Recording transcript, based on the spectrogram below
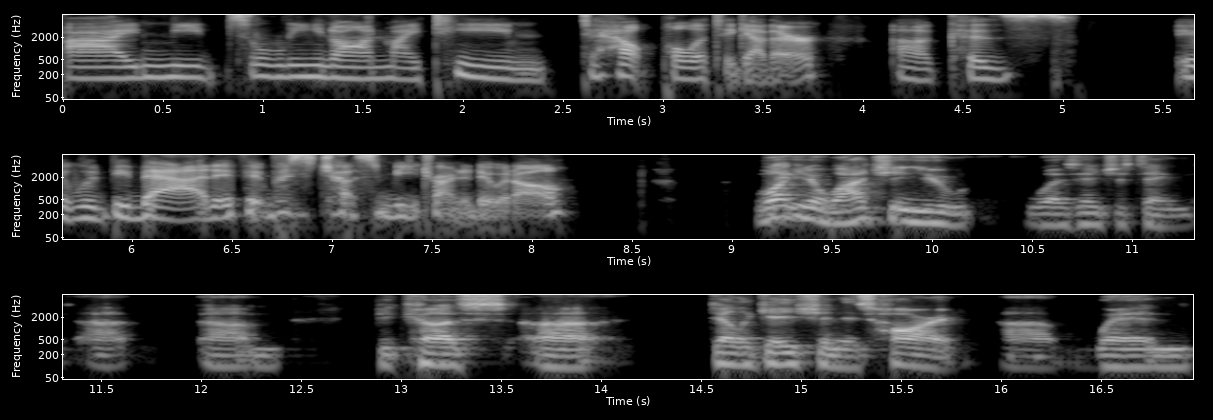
i need to lean on my team to help pull it together because uh, it would be bad if it was just me trying to do it all. Well you know watching you was interesting uh, um, because uh, delegation is hard uh, when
